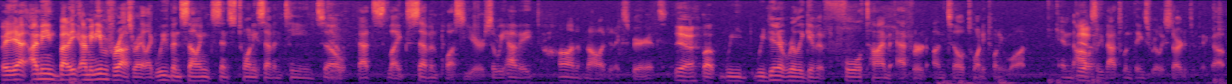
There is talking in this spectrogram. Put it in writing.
But yeah, I mean, but I, I mean, even for us, right? Like we've been selling since 2017, so that's like seven plus years. So we have a ton of knowledge and experience. Yeah. But we we didn't really give it full time effort until 2021, and Yeah. obviously that's when things really started to pick up.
